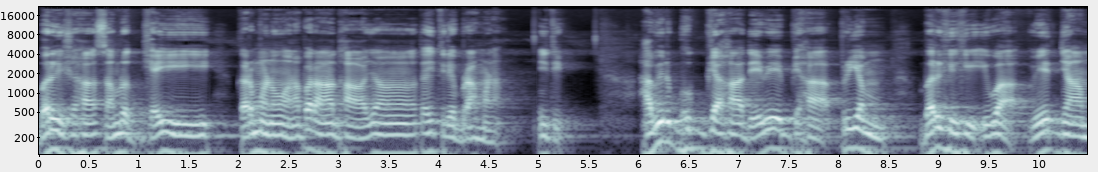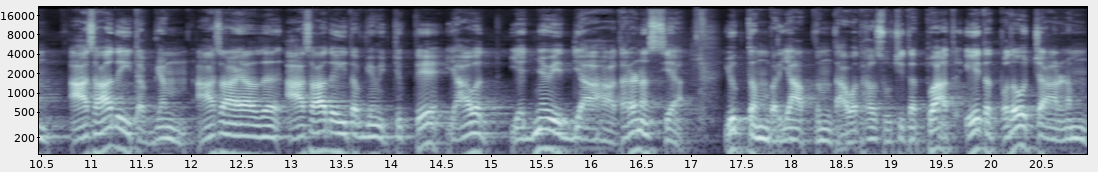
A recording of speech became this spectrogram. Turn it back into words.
ಬರ್ಹಿಷಃ ಸಮೃದ್ಧೈ ಕರ್ಮಣೋ ಅನಪರಾಧಾಯ ತೈತಿರಿಯ ಬ್ರಾಹ್ಮಣ ಇತಿ. ಹವಿರ್ಭುಗ್ಭ್ಯ ದೇವೇಭ್ಯ ಪ್ರಿಯಂ ಬರ್ಹಿ ಇವ ವೇದ್ಯಾಂ ಆಸಾದಯಿತವ್ಯಂ. ಇತ್ಯುಕ್ತೆ ಯಾವತ್ ಯಜ್ಞವೇದ್ಯಾ ತರಣಸ್ಯ ಯುಕ್ತಂ ಪರ್ಯಾಪ್ತಂ ತಾವತಃ ಸೂಚಿತತ್ವಾತ್ ಏತತ್ ಪದೋಚ್ಚಾರಣಂ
